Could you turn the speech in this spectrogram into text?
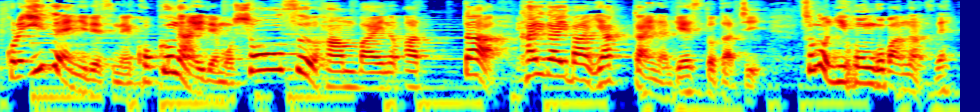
い。これ以前にですね、国内でも少数販売のあった海外版厄介なゲストたち、その日本語版なんですね。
